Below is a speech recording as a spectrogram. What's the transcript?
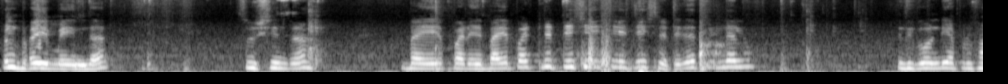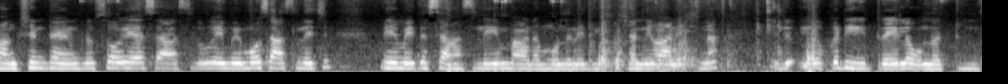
నేను భయమైందా? చూసిండ్రా? భయపడే భయపడినట్టే చేసి చేసినట్టు కదా పిల్లలు. ఇదిగోండి అప్పుడు ఫంక్షన్ టైంలో సోయా సాసులు ఏమేమో సాసులు వేసి మేమైతే సాసులు ఏం వాడము మొన్ననే తీసుకొచ్చి అన్నీ వాడేసిన. ఇది ఇది ఒకటి ఈ ట్రేలో ఉన్నట్టుంది.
